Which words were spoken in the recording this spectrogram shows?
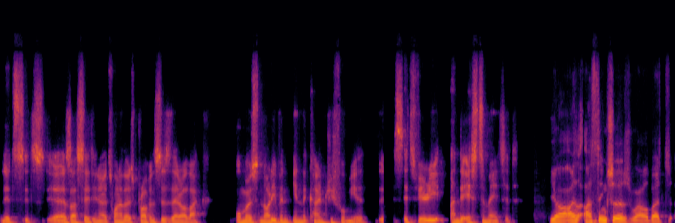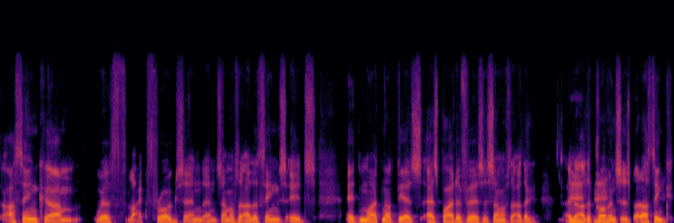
it's it's as I said, you know, it's one of those provinces that are like almost not even in the country for me. It's it's very underestimated. Yeah, I, I think so as well. But I think um, with like frogs and and some of the other things, it's it might not be as as biodiverse as some of the other uh, the Mm, other mm. provinces. But I think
